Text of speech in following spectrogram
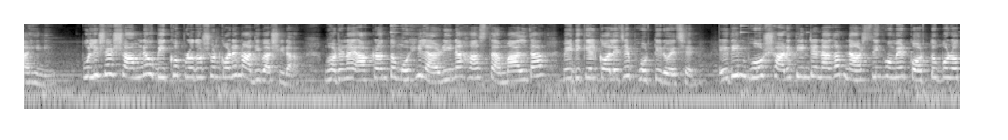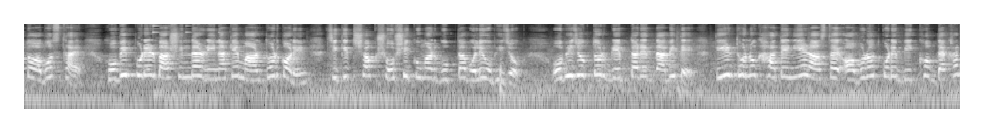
বাহিনী। পুলিশের সামনেও বিক্ষোভ প্রদর্শন করেন আদিবাসীরা। ঘটনায় আক্রান্ত মহিলা রিনা হাসতা মালদা মেডিকেল কলেজে ভর্তি রয়েছেন এদিন ভোর সাড়ে তিনটে নাগাদ নার্সিংহোমের কর্তব্যরত অবস্থায় হবিবপুরের বাসিন্দা রিনাকে মারধর করেন চিকিৎসক শশী কুমার গুপ্তা বলে অভিযোগ। অভিযুক্তর গ্রেপ্তারের দাবিতে তীর ধনুক হাতে নিয়ে রাস্তায় অবরোধ করে বিক্ষোভ দেখান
